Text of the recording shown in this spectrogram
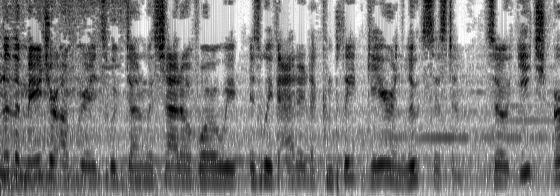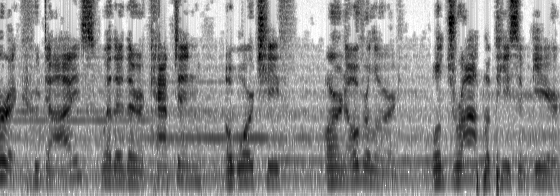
One of the major upgrades we've done with Shadow of War we, is we've added a complete gear and loot system. So each Uruk who dies, whether they're a captain, a war chief, or an overlord, will drop a piece of gear.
